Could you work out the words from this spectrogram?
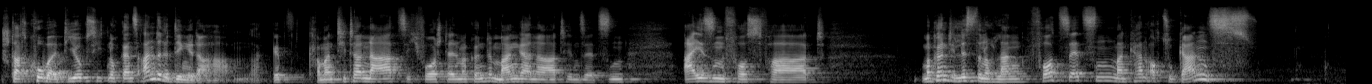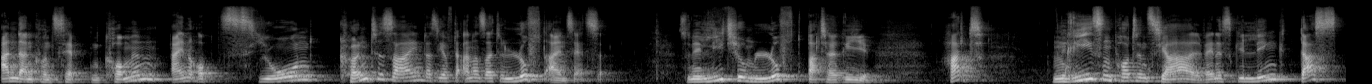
statt Kobaltdioxid noch ganz andere Dinge da haben. Da kann man Titanat sich vorstellen, man könnte Manganat hinsetzen, Eisenphosphat. Man könnte die Liste noch lang fortsetzen. Man kann auch zu ganz anderen Konzepten kommen. Eine Option könnte sein, dass ich auf der anderen Seite Luft einsetze. So eine Lithium-Luft-Batterie hat ein Riesenpotenzial, wenn es gelingt, das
